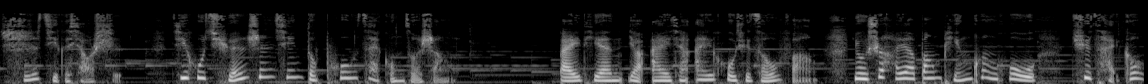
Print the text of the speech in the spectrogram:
十几个小时，几乎全身心都扑在工作上了。白天要挨家挨户去走访，有时还要帮贫困户去采购；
